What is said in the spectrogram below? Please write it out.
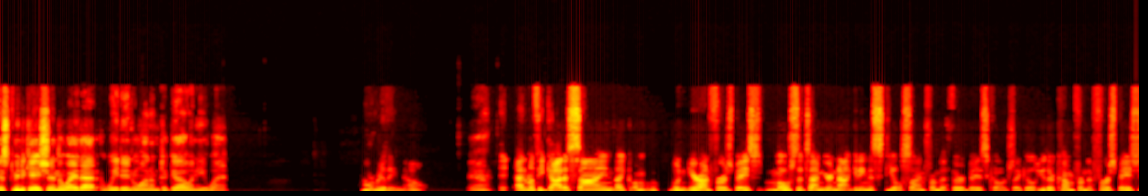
miscommunication in the way that we didn't want him to go and he went. I don't really know. Yeah. I don't know if he got a sign. Like um, when you're on first base, most of the time you're not getting the steal sign from the third base coach. Like it'll either come from the first base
